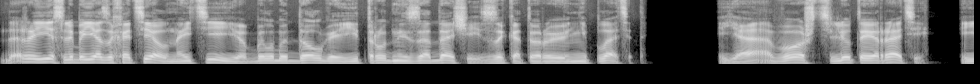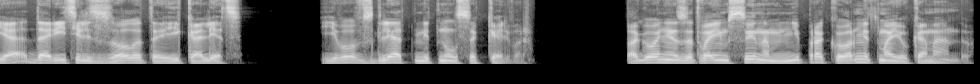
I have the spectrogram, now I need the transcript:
Даже если бы я захотел, найти ее было бы долгой и трудной задачей, за которую не платят. Я вождь лютой рати, я даритель золота и колец. Его взгляд метнулся к Эльвар. Погоня за твоим сыном не прокормит мою команду.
